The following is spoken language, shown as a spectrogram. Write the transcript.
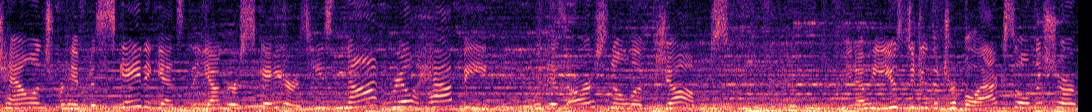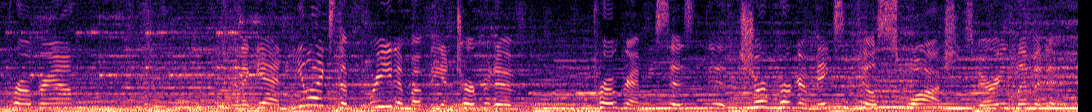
Challenge for him to skate against the younger skaters. He's not real happy with his arsenal of jumps. You know, he used to do the triple axel in the short program And again, he likes the freedom of the interpretive program. He says the short program makes him feel squashed. It's very limited.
